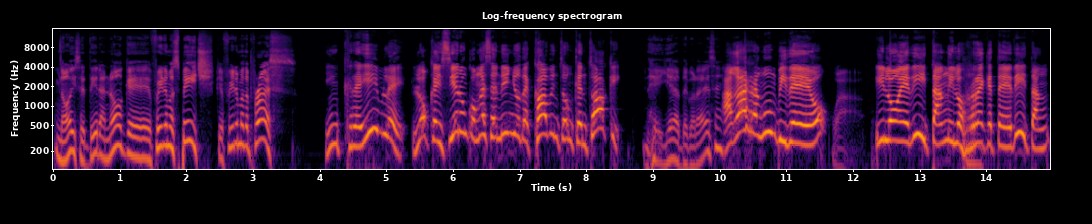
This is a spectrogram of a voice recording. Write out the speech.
No, y se tira, no, que freedom of speech, que freedom of the press. Increíble lo que hicieron con ese niño de Covington, Kentucky. Yeah, ¿te acuerdas ese? Agarran un video Wow. y lo editan y los requete editan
